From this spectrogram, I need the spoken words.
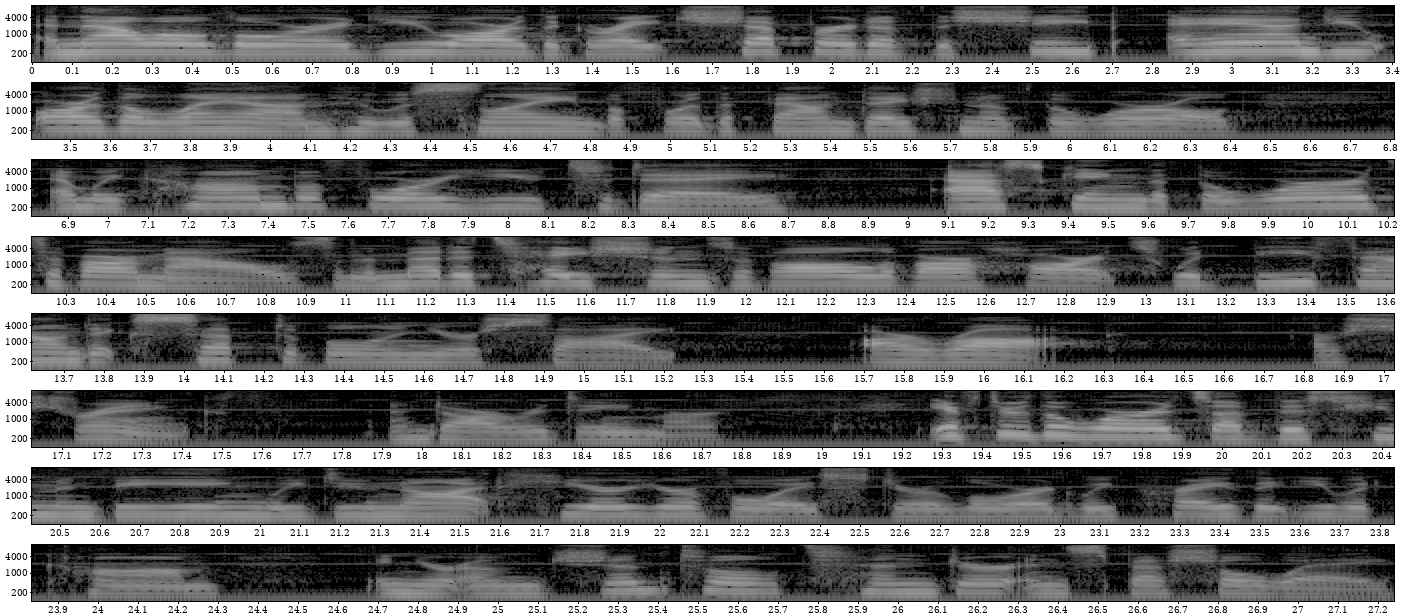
And now, O Lord, you are the great shepherd of the sheep, and you are the lamb who was slain before the foundation of the world. And we come before you today asking that the words of our mouths and the meditations of all of our hearts would be found acceptable in your sight, our rock, our strength, and our Redeemer. If through the words of this human being we do not hear your voice, dear Lord, we pray that you would come in your own gentle, tender, and special way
